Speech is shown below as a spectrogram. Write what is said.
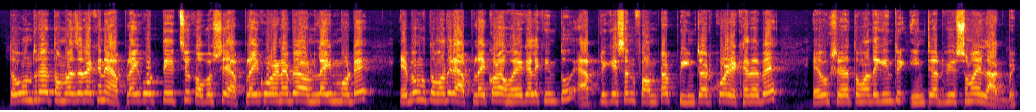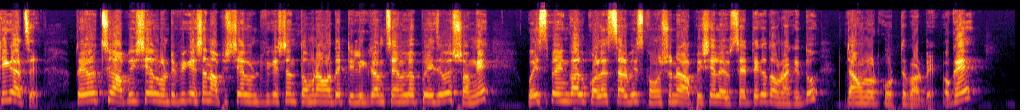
তো বন্ধুরা, তোমরা যারা এখানে অ্যাপ্লাই করতে ইচ্ছুক, অবশ্যই অ্যাপ্লাই করে নেবে অনলাইন মোডে এবং তোমাদের অ্যাপ্লাই করা হয়ে গেলে কিন্তু অ্যাপ্লিকেশন ফর্মটা প্রিন্ট আউট করে রেখে দেবে এবং সেটা তোমাদের কিন্তু ইন্টারভিউর সময় লাগবে, ঠিক আছে? তো এই হচ্ছে অফিসিয়াল নোটিফিকেশান অফিসিয়াল নোটিফিকেশান তোমরা আমাদের টেলিগ্রাম চ্যানেলেও পেয়ে যাবে। সঙ্গে ওয়েস্ট বেঙ্গল কলেজ সার্ভিস কমিশনের অফিসিয়াল ওয়েবসাইট থেকে তোমরা কিন্তু ডাউনলোড করতে পারবে ওকে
